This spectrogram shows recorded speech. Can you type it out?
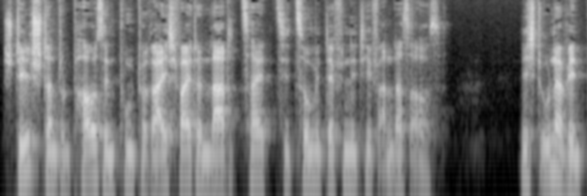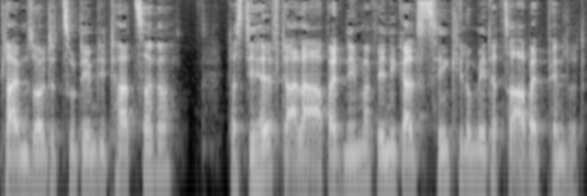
Stillstand und Pause in puncto Reichweite und Ladezeit sieht somit definitiv anders aus. Nicht unerwähnt bleiben sollte zudem die Tatsache, dass die Hälfte aller Arbeitnehmer weniger als 10 Kilometer zur Arbeit pendelt.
